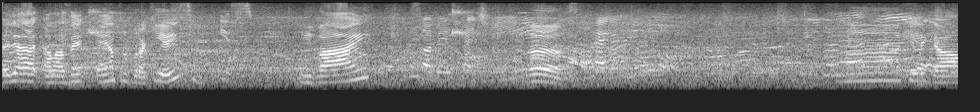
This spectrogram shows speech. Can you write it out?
Ele, elas entram por aqui, é isso? Isso. E vai. Sobe a escadinha. Ah. Escorrega aqui. Ah, que legal.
